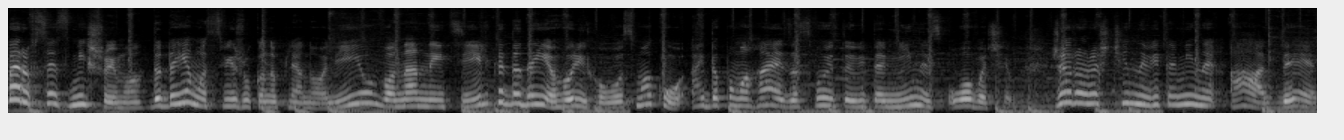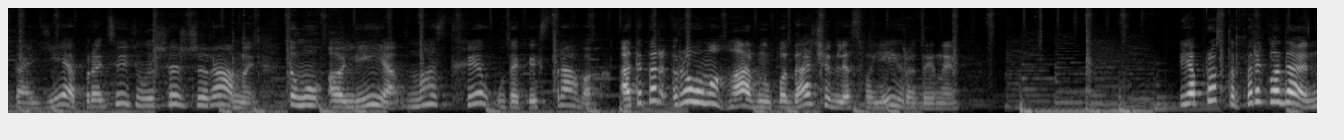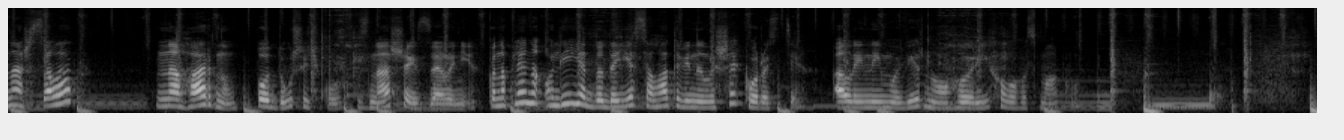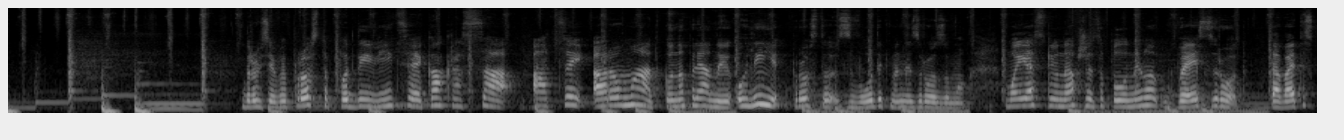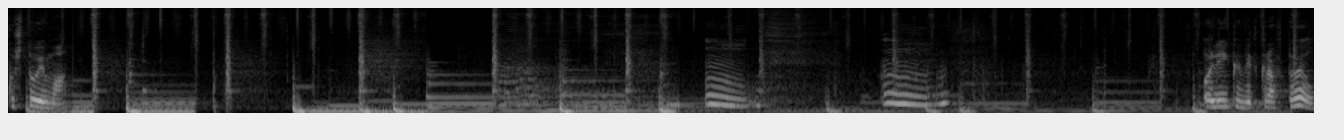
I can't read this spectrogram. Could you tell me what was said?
Тепер все змішуємо. Додаємо свіжу конопляну олію. Вона не тільки додає горіхового смаку, а й допомагає засвоїти вітаміни з овочів. Жиророзчинні вітаміни А, Д та Е працюють лише з жирами, тому олія must have у таких стравах. А тепер робимо гарну подачу для своєї родини. Я просто перекладаю наш салат на гарну подушечку з нашої зелені. Конопляна олія додає салатові не лише користі, але й неймовірного горіхового смаку. Друзі, ви просто подивіться, яка краса! А цей аромат конопляної олії просто зводить мене з розуму. Моя слюна вже заполонила весь рот. Давайте скуштуємо. Олійка від Craft Oil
